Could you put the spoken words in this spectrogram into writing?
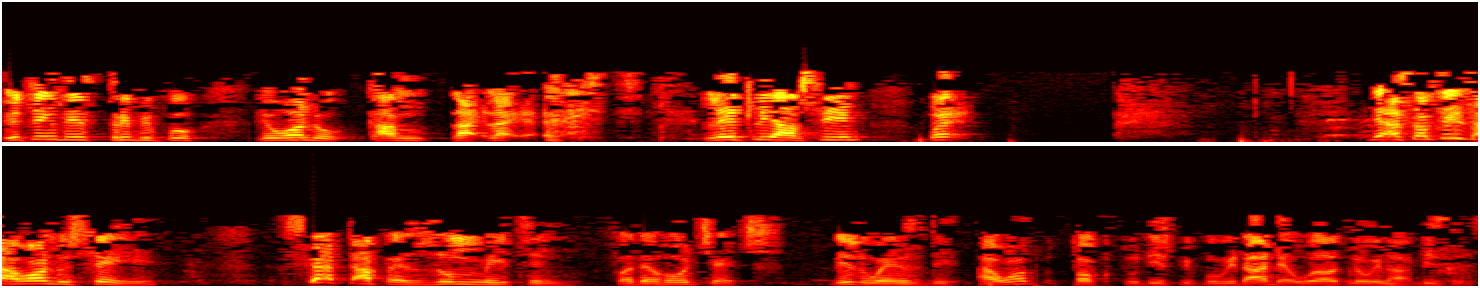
You think these three people they want to come like like lately I've seen when there are some things I want to say. Set up a Zoom meeting for the whole church this Wednesday. I want to talk to these people without the world knowing our business.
